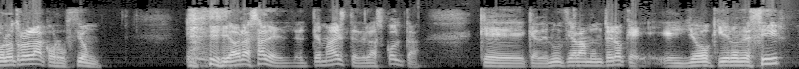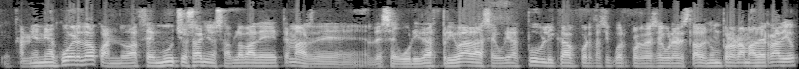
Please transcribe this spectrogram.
Por otro lado, la corrupción. Y ahora sale el tema este de la escolta que, denuncia la Montero, que yo quiero decir, que también me acuerdo, cuando hace muchos años hablaba de temas de, seguridad privada, seguridad pública, fuerzas y cuerpos de seguridad del Estado en un programa de radio,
